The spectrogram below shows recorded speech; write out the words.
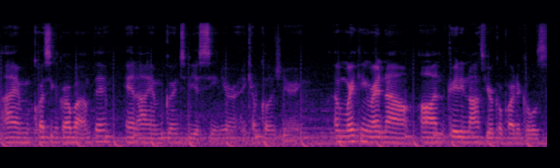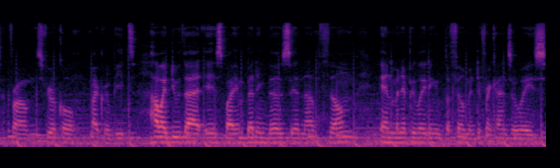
I'm Kwesi Kakarba Ampe, and I am going to be a senior in chemical engineering. I'm working right now on creating non-spherical particles from spherical microbeads. How I do that is by embedding those in a film and manipulating the film in different kinds of ways.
